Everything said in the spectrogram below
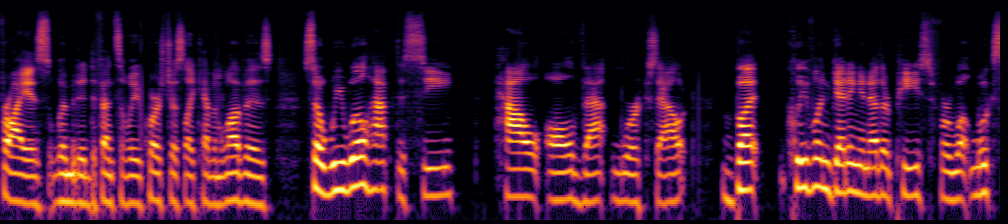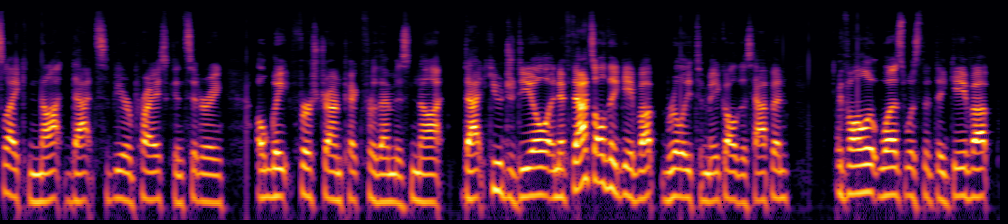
Frye is limited defensively, of course, just like Kevin Love is. So we will have to see how all that works out. But Cleveland getting another piece for what looks like not that severe price, considering a late first round pick for them is not that huge a deal. And if that's all they gave up really to make all this happen, if all it was was that they gave up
